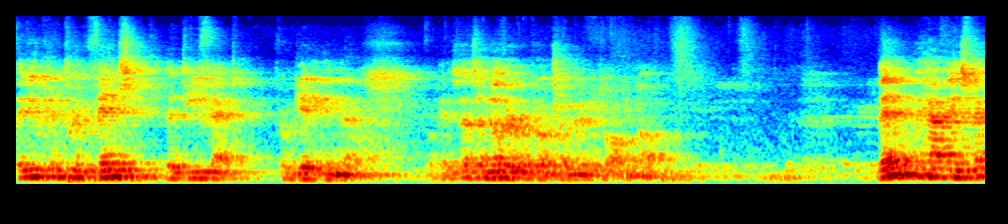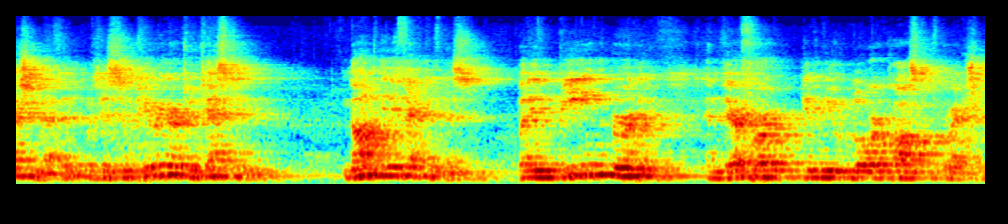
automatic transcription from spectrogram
Then you can prevent the defect from getting in there. Okay, so that's another approach I'm going to be talking about. Then we have the inspection method, which is superior to testing, not in effectiveness, but in being early, and therefore giving you lower cost of correction,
